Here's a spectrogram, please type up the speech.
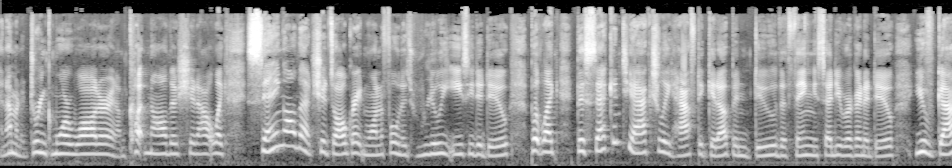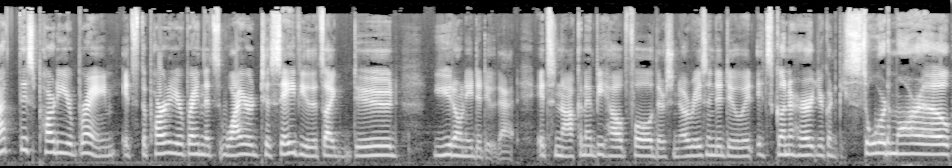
and I'm going to drink more water and I'm cutting all this shit out. Like saying all that shit's all great and wonderful and it's really easy to do. But like the second you actually have to get up and do the thing you said you were going to do, you've got this part of your brain. It's the part of your brain that's wired to save you that's like, dude, you don't need to do that. It's not going to be helpful. There's no reason to do it. It's going to hurt. You're going to be sore tomorrow.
